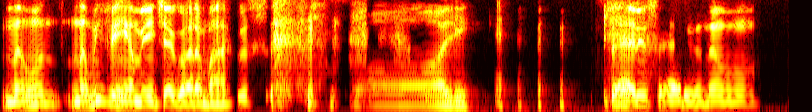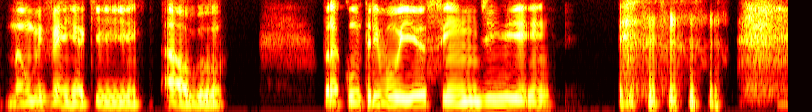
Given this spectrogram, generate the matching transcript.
Não, não me vem à mente agora, Marcos. Olhe. sério, sério, não, não me vem aqui algo para contribuir assim de.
